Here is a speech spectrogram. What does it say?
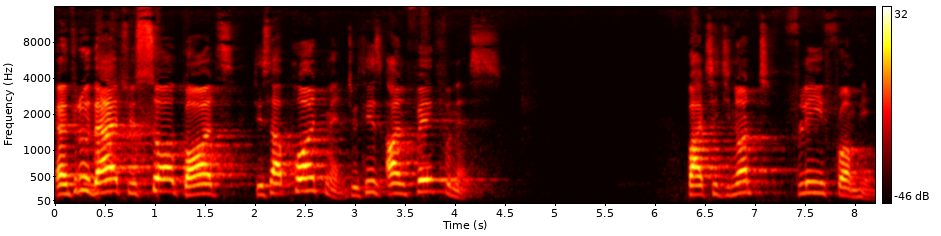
And through that, you saw God's disappointment with his unfaithfulness. But he did not flee from him,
